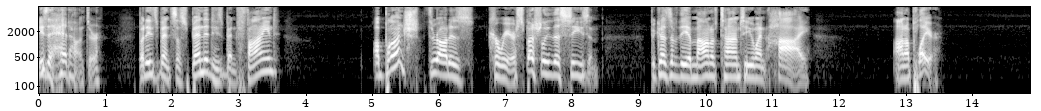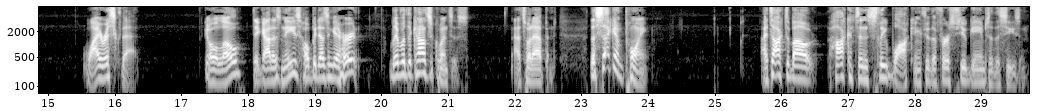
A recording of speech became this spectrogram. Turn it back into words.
he's a headhunter, but he's been suspended, he's been fined a bunch throughout his career, especially this season, because of the amount of times he went high on a player. Why risk that? Go low, dig out his knees, hope he doesn't get hurt, live with the consequences. That's what happened. The second point, I talked about Hockenson sleepwalking through the first few games of the season.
